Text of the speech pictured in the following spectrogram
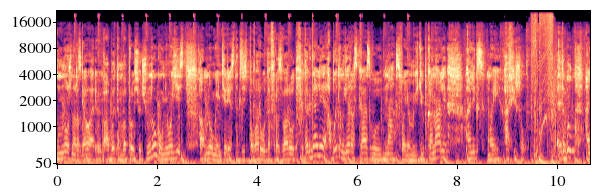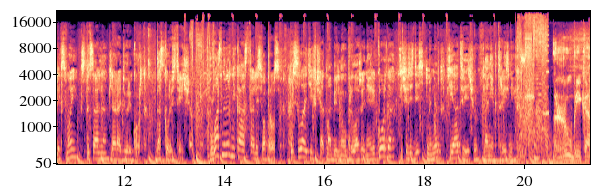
Нужно разговаривать об этом вопросе очень много. У него есть а, много интересных здесь поворотов, разворотов и так далее. Об этом я рассказываю на своем YouTube-канале Алекс Мэй Official. Это был Алекс Мэй специально для Радио Рекорд. До скорой встречи. У вас наверняка остались вопросы. Присылайте их в чат мобильного приложения Рекорда, и через 10 минут я отвечу на некоторые из них. Рубрика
